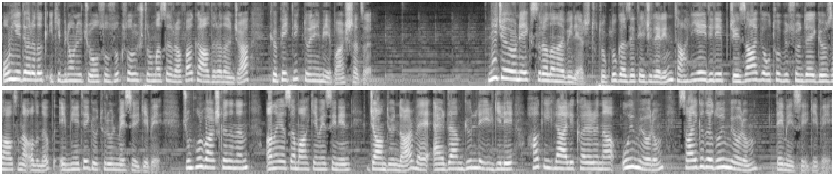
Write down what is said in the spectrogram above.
17 Aralık 2013 yolsuzluk soruşturması rafa kaldırılınca köpeklik dönemi başladı. Nice örnek sıralanabilir. Tutuklu gazetecilerin tahliye edilip cezaevi otobüsünde gözaltına alınıp emniyete götürülmesi gibi. Cumhurbaşkanının Anayasa Mahkemesi'nin Can Dündar ve Erdem Gül'le ilgili hak ihlali kararına uymuyorum, saygı da duymuyorum demesi gibi.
